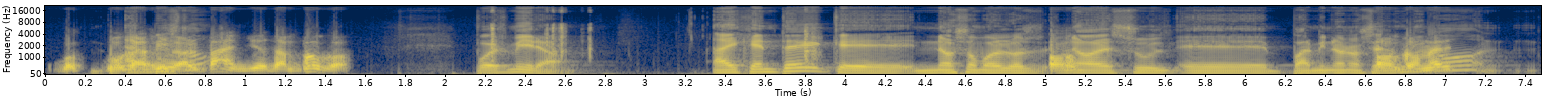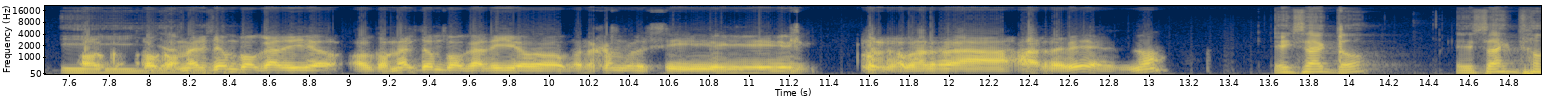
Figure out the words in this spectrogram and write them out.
Boca arriba el pan, yo tampoco. Pues mira, hay gente que no somos los. no es eh, Palmino no es el o, o, comerte un bocadillo, o comerte un bocadillo, por ejemplo, si con la barra al revés, ¿no? Exacto, exacto.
